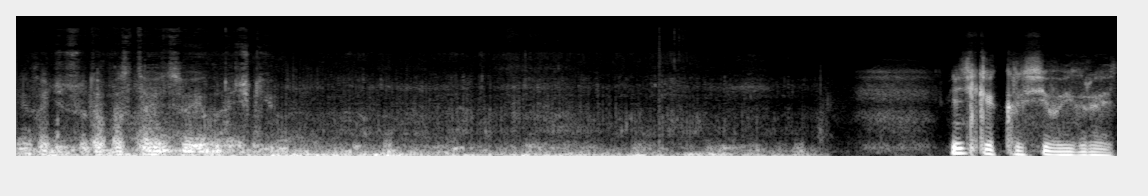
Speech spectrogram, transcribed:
Я хочу сюда поставить свои удочки. Видите, как красиво играет.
